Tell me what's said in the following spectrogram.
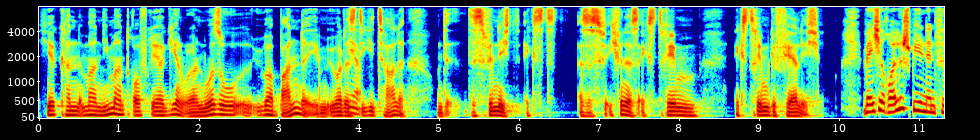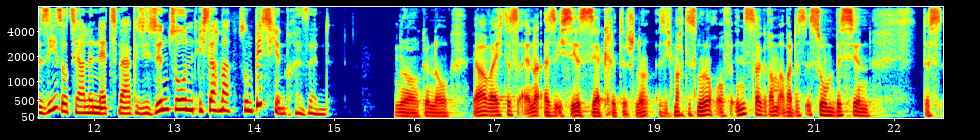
Hier kann immer niemand drauf reagieren oder nur so über Bande eben, über das ja. Digitale. Und das finde ich, also ich finde das extrem, extrem gefährlich. Welche Rolle spielen denn für Sie soziale Netzwerke? Sie sind so ein, ich sag mal, so ein bisschen präsent. Ja, genau. Ja, weil ich das, eine, also ich sehe das sehr kritisch, ne? Also ich mache das nur noch auf Instagram, aber das ist so ein bisschen, das,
